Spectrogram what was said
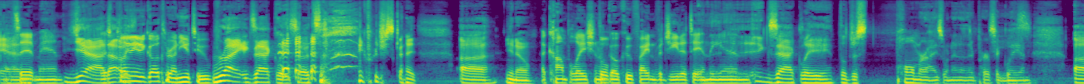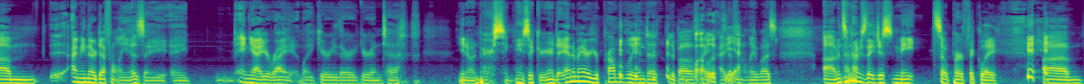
And That's it, man. Yeah, There's that plenty was, to go through on YouTube. right, exactly. So it's like we're just gonna, uh, you know, A compilation of Goku fighting Vegeta to end the end. exactly they'll just pulverize one another perfectly. Jeez. and um i mean there definitely is a a and yeah you're right. Like you're either you're into you know embarrassing music or you're into anime or you're probably into both, I, Both, I yeah. definitely was. Um and sometimes they just meet so perfectly. Um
